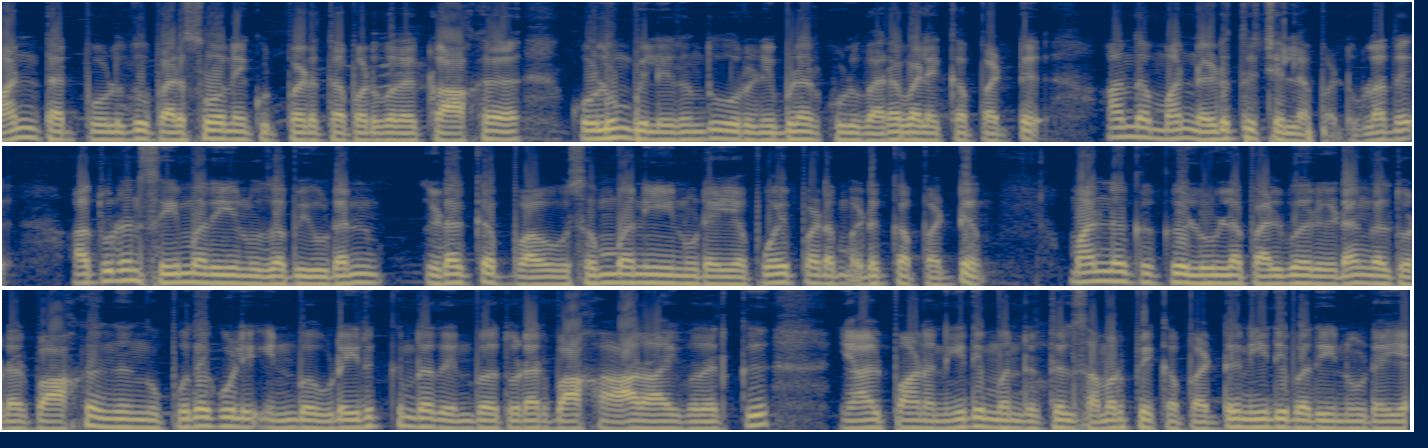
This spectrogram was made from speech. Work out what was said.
மண் தற்பொழுது பரிசோதனைக்குட்படுத்தப்படுவதற்காக கொழும்பிலிருந்து ஒரு நிபுணர் குழு வரவழைக்கப்பட்டு அந்த மண் எடுத்துச் செல்லப்பட்டுள்ளது. அத்துடன் செய்மதியின் உதவியுடன் இடக்க செம்பனியினுடைய புகைப்படம் எடுக்கப்பட்டு மண்ணுக்கு கீழ் உள்ள பல்வேறு இடங்கள் தொடர்பாக இங்கு புதைகுழி என்பது இருக்கின்றது என்பது தொடர்பாக ஆராய்வதற்கு யாழ்ப்பாண நீதிமன்றத்தில் சமர்ப்பிக்கப்பட்டு நீதிபதியினுடைய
